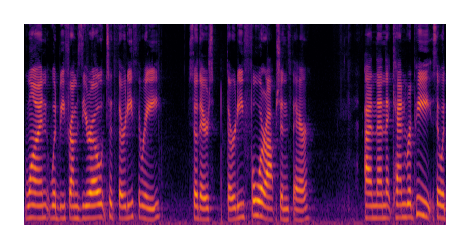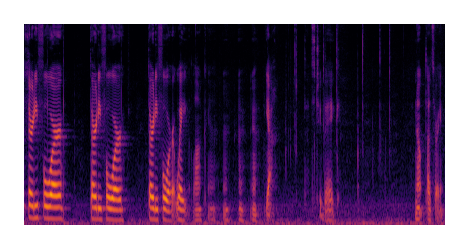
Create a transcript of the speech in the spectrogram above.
one would be from 0 to 33. So there's 34 options there. And then that can repeat. So it's 34, 34, 34. Wait, lock. Yeah, yeah, yeah, yeah. That's too big. Nope, that's right.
